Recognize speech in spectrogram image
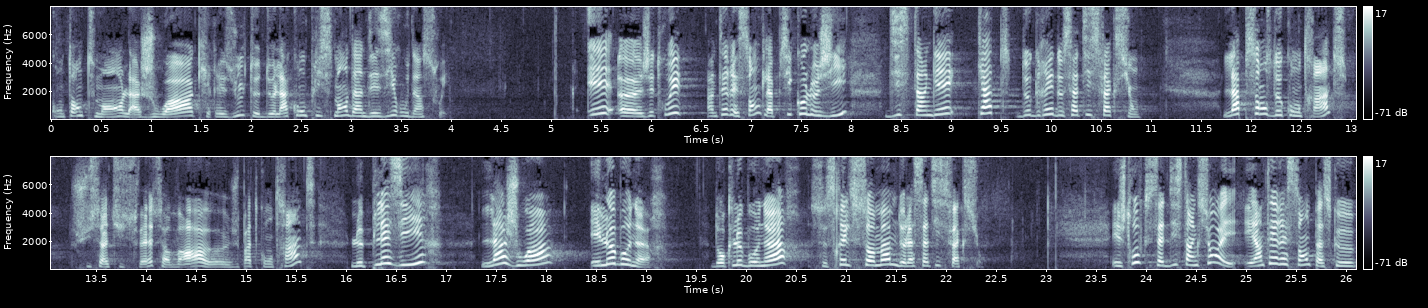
contentement, la joie qui résulte de l'accomplissement d'un désir ou d'un souhait. Et euh, j'ai trouvé intéressant que la psychologie distinguait quatre degrés de satisfaction. L'absence de contraintes, je suis satisfait, ça va, euh, je n'ai pas de contraintes. Le plaisir, la joie et le bonheur. Donc le bonheur, ce serait le summum de la satisfaction. Et je trouve que cette distinction est, intéressante parce que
